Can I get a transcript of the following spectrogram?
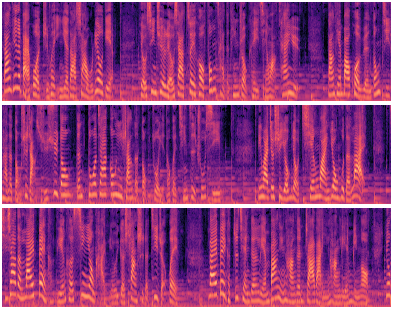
当天的百货只会营业到下午六点。有兴趣留下最后风采的听众可以前往参与。当天包括远东集团的董事长徐旭东跟多家供应商的董座也都会亲自出席。另外就是拥有千万用户的 Line 旗下的 Line Bank 联合信用卡有一个上市的记者会。Line Bank 之前跟联邦银行跟渣打银行联名哦，用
